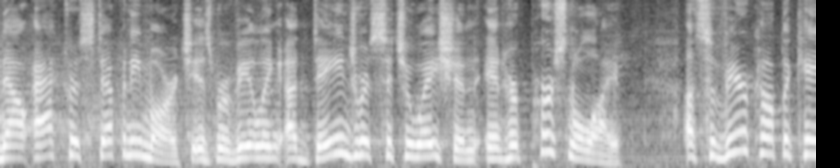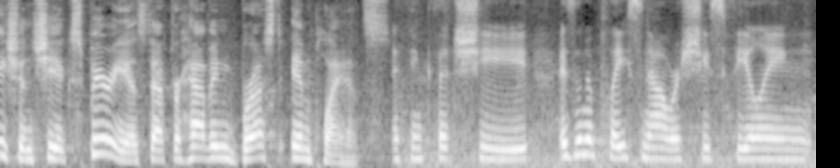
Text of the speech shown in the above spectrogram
Now, actress Stephanie March is revealing a dangerous situation in her personal life, a severe complication she experienced after having breast implants. I think that she is in a place now where she's feeling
